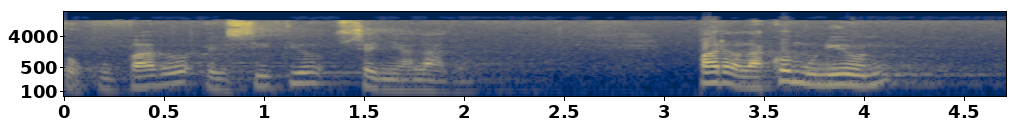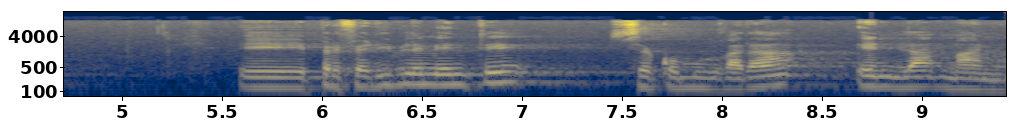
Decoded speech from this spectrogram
ocupado el sitio señalado. Para la comunión, eh, preferiblemente se comulgará en la mano,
